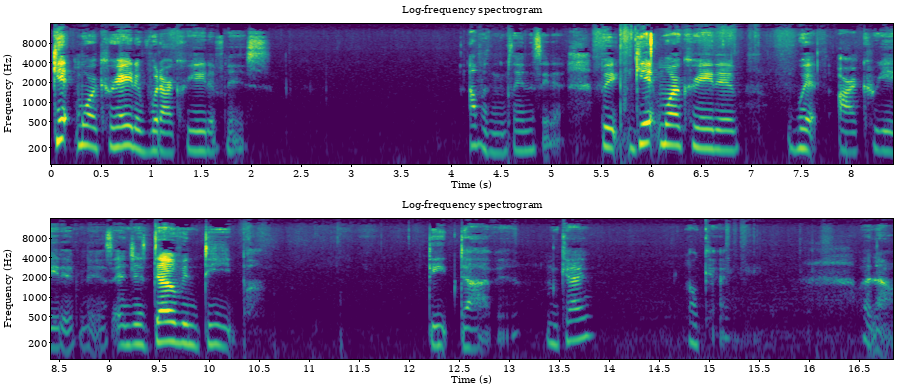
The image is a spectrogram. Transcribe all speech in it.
get more creative with our creativeness. I wasn't even planning to say that. But get more creative with our creativeness and just delving deep. Deep diving. Okay? Okay. But now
